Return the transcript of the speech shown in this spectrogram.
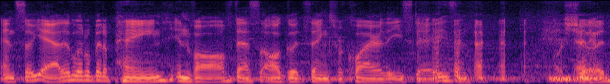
and so yeah, there's a little bit of pain involved, as all good things require these days, and or should. Anyway,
